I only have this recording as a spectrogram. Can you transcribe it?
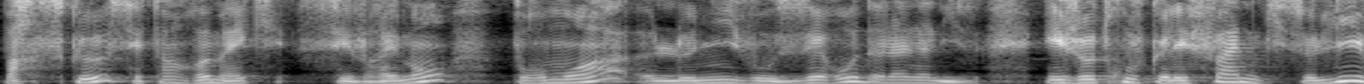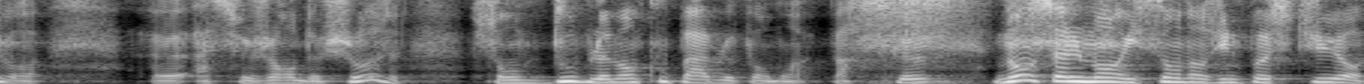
parce que c'est un remake. C'est vraiment, pour moi, le niveau zéro de l'analyse. Et je trouve que les fans qui se livrent euh, à ce genre de choses sont doublement coupables pour moi. Parce que non seulement ils sont dans une posture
